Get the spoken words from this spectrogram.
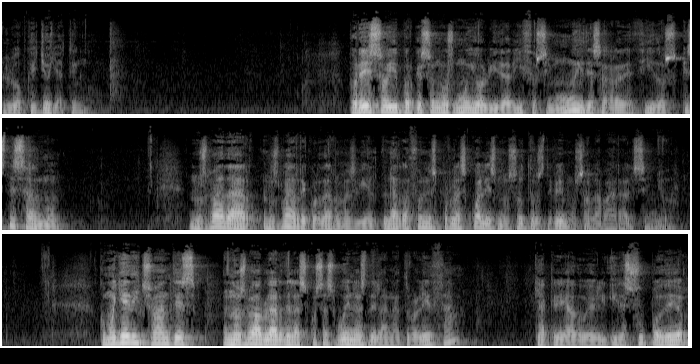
lo que yo ya tengo. Por eso y porque somos muy olvidadizos y muy desagradecidos, este salmo nos va a dar, nos va a recordar más bien las razones por las cuales nosotros debemos alabar al Señor. Como ya he dicho antes, nos va a hablar de las cosas buenas de la naturaleza, que ha creado Él y de su poder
